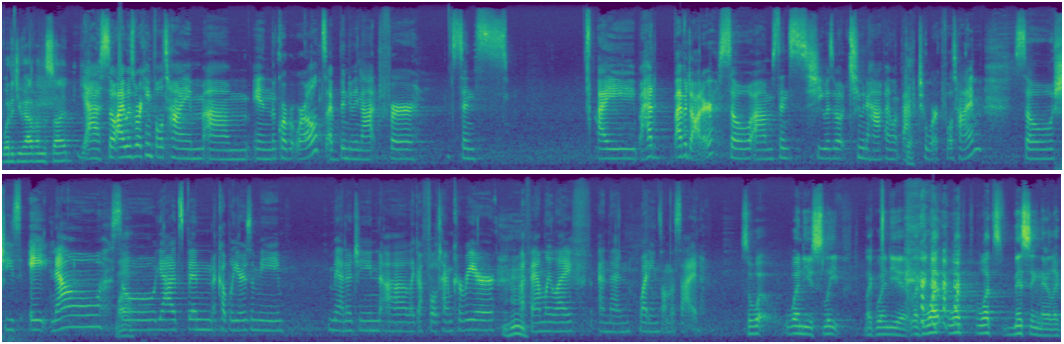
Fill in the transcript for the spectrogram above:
what did you have on the side? Yeah, so I was working full time um, in the corporate world. I've been doing that for since I had I have a daughter, so um, since she was about two and a half, I went back okay. to work full time. So she's eight now. Wow. So yeah, it's been a couple years of me managing uh, like a full time career, mm-hmm. a family life, and then weddings on the side. So what? When do you sleep? Like when do you like what what what's missing there? Like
